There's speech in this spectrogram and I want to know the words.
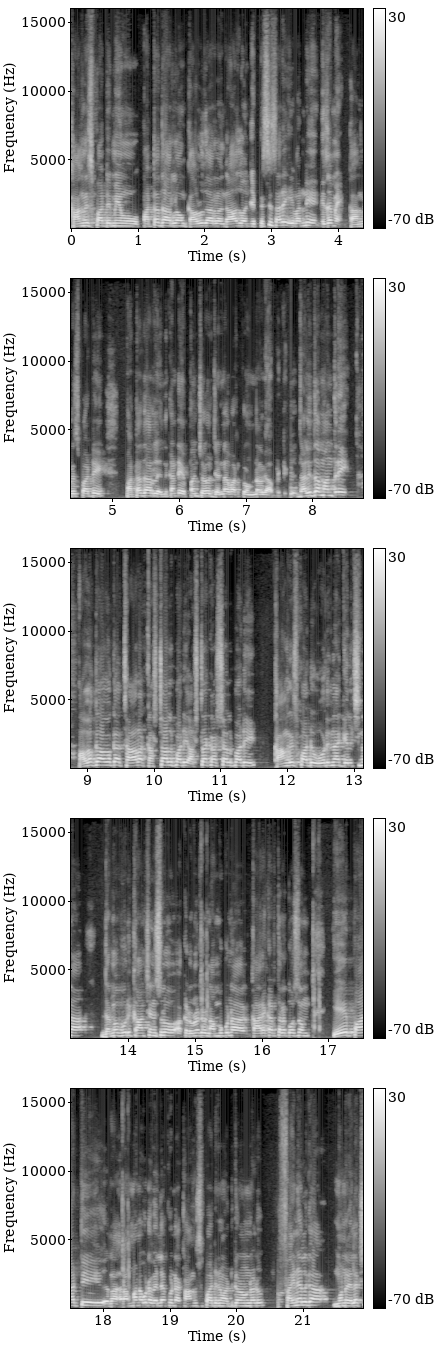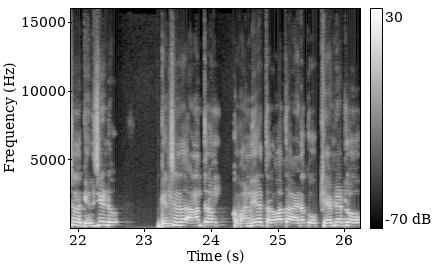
కాంగ్రెస్ పార్టీ మేము పట్టదారులం కౌలుదారులం కాదు అని చెప్పేసి సరే ఇవన్నీ నిజమే. కాంగ్రెస్ పార్టీ పట్టదారులు ఎందుకంటే ఎప్పంచలో జెండా పట్టుకుని ఉన్నారు కాబట్టి. దళిత మంత్రి అవకవక చాలా కష్టాలు పడి అష్ట కష్టాలు పడి కాంగ్రెస్ పార్టీ ఓడినా గెలిచిన ధర్మపురి కాన్ఫరెన్స్లో అక్కడ ఉన్నట్టు నమ్ముకున్న కార్యకర్తల కోసం ఏ పార్టీ రమ్మన్న కూడా వెళ్ళకుండా కాంగ్రెస్ పార్టీని పట్టుకొని ఉన్నాడు. ఫైనల్గా మొన్న ఎలక్షన్లో గెలిచిండు. గెలిచిన అనంతరం ఒక వన్ ఇయర్ తర్వాత ఆయనకు కేబినెట్లో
